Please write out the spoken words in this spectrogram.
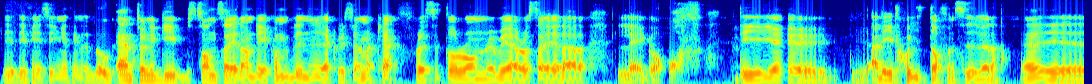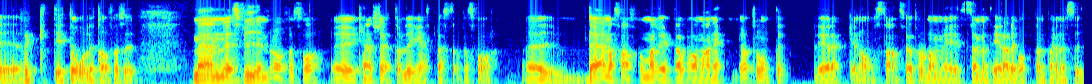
det, det, finns ingenting. Anthony Gibson säger de, det kommer bli nya Christian McCaffrey. Sitter och Ron Rivera säger där, lägg off. Det är, ja, det är ett skitoffensiv. Eh, riktigt dåligt offensiv. Men eh, svinbra försvar. Eh, kanske ett av ligans bästa försvar. Eh, där någonstans får man leta var man är. Jag tror inte det räcker någonstans. Jag tror de är cementerade i botten på NSI.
